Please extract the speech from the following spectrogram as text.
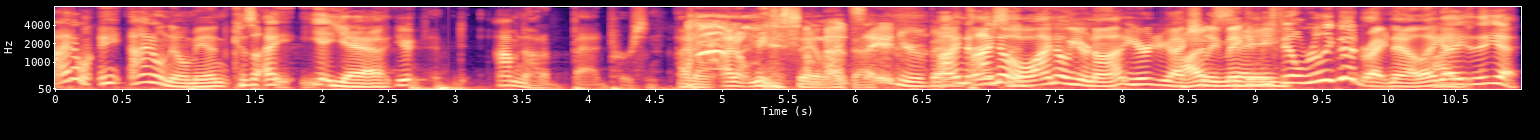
I don't. I don't know, man. Because I, yeah, yeah, you're. I'm not a bad person. I don't. I don't mean to say it I'm like not that. saying you're a bad I, kn- I know. person. I know you're not. You're, you're actually I'm making me feel really good right now. Like I, yeah.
